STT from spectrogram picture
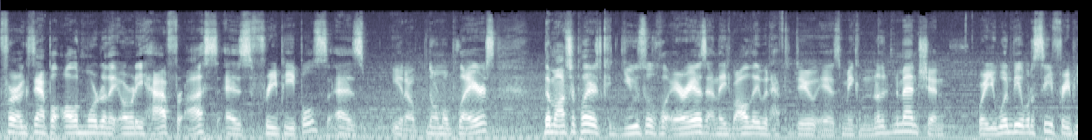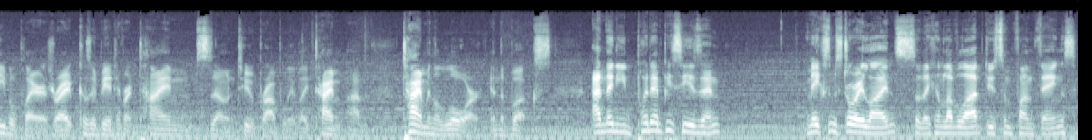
for example, all of Mordor they already have for us as free peoples, as you know, normal players. The monster players could use those little areas, and they all they would have to do is make another dimension where you wouldn't be able to see free people players, right? Because it'd be a different time zone too, probably like time, um, time in the lore in the books. And then you'd put NPCs in, make some storylines so they can level up, do some fun things.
